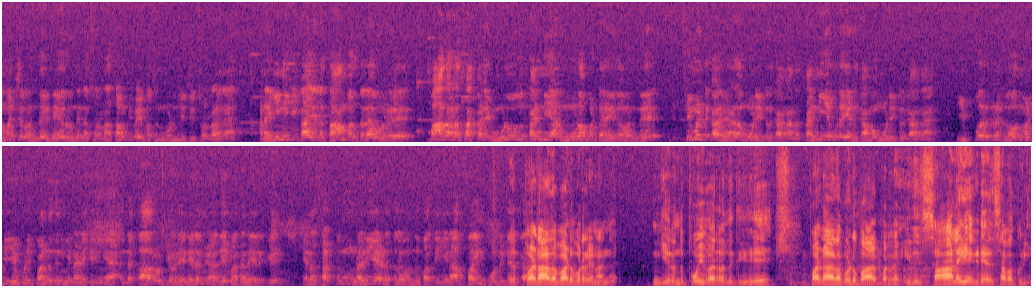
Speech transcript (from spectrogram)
அமைச்சர் வந்து நேரு வந்து என்ன சொல்றாங்கன்னா செவன்டி ஃபைவ் பர்சன்ட் முடிஞ்சிச்சுன்னு சொல்றாங்க. ஆனா இன்னைக்கு காலையில தாம்பரத்துல ஒரு பாதாள சாக்கடை முழுவதும் தண்ணியால் மூடப்பட்ட இதை வந்து சிமெண்ட் கலவையால மூடிட்டு இருக்காங்க அந்த தண்ணியை கூட எடுக்காம மூடிட்டு இருக்காங்க இப்போ இருக்கிற கவர்மெண்ட் எப்படி பண்ணுது நீங்க நினைக்கிறீங்க? இந்த காரோட்டியோட நிலைமையும் அதே மாதிரி தானே இருக்கு. ஏன்னா சட்டமும் நிறைய இடத்துல வந்து பாத்தீங்கன்னா ஃபைன் போட்டுட்டே படாத பாடுபடுறேன் நான். இங்கேருந்து போய் வர்றதுக்கு படாத பாடு பாடுபடுறேன். இது சாலையே கிடையாது சவக்குழி.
